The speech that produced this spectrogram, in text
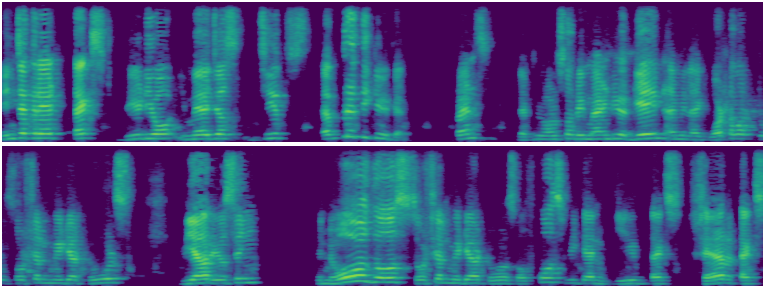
integrate text, video, images, GIFs, everything you can. Friends, let me also remind you again, I mean like whatever social media tools we are using, in all those social media tools, of course, we can give text, share text,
